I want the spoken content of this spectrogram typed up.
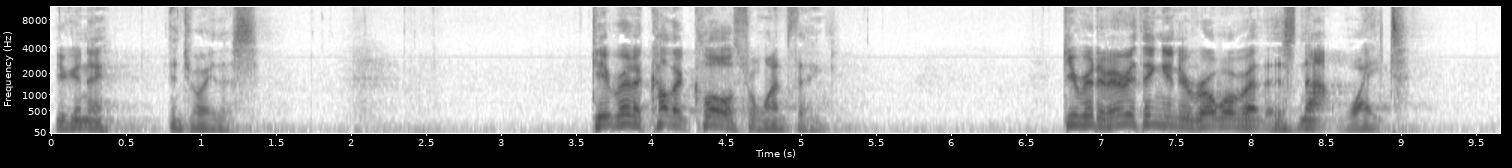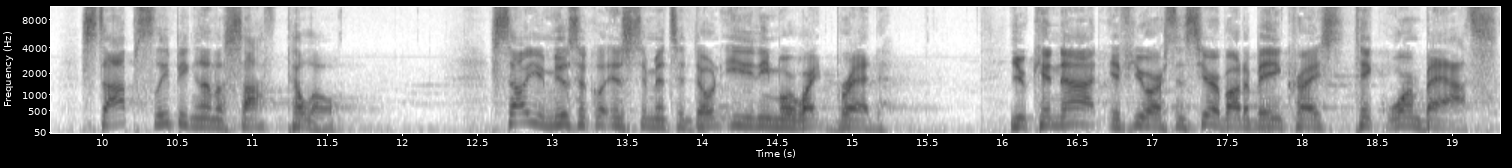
You're going to enjoy this. Get rid of colored clothes, for one thing. Get rid of everything in your robe that is not white. Stop sleeping on a soft pillow. Sell your musical instruments and don't eat any more white bread. You cannot, if you are sincere about obeying Christ, take warm baths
